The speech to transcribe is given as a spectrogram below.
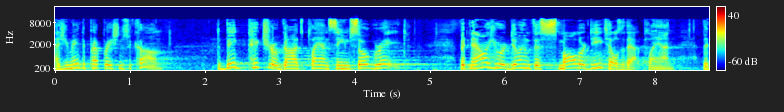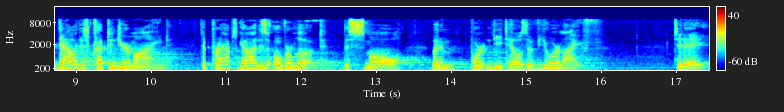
As you made the preparations to come, the big picture of God's plan seemed so great. But now, as you are dealing with the smaller details of that plan, the doubt has crept into your mind that perhaps God has overlooked the small but important details of your life. Today,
